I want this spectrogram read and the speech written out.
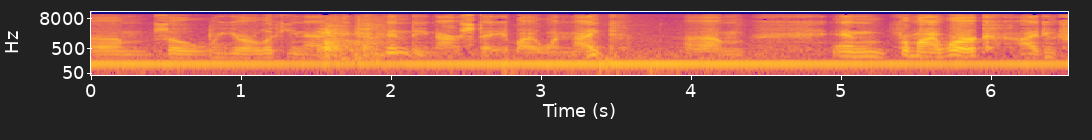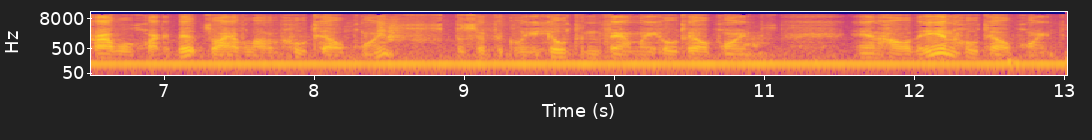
Um, so we are looking at extending our stay by one night. Um, and for my work, I do travel quite a bit, so I have a lot of hotel points, specifically Hilton family hotel points and Holiday Inn hotel points.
